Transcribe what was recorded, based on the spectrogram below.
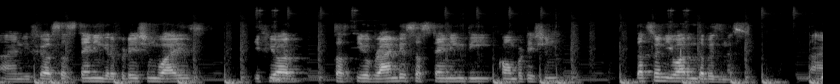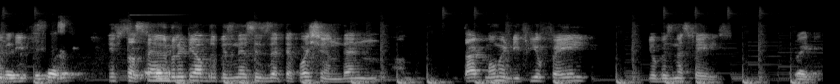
and if you are sustaining reputation wise if you are your brand is sustaining the competition that's when you are in the business and if, if sustainability of the business is at a question then um, that moment if you fail your business fails right,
